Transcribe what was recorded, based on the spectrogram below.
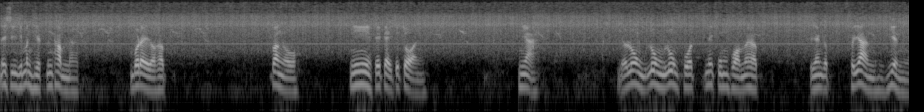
ในสิ่งที่มันเหตุมันทำนะครับบ่ได้หรอกครับฟังเอานี่ไก่ๆจะจอนเนี่ย เดี๋ยวลงลงลงโพสต์ในกลุ่มพร้อมนะครับยังกับพยานเฮียนไง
